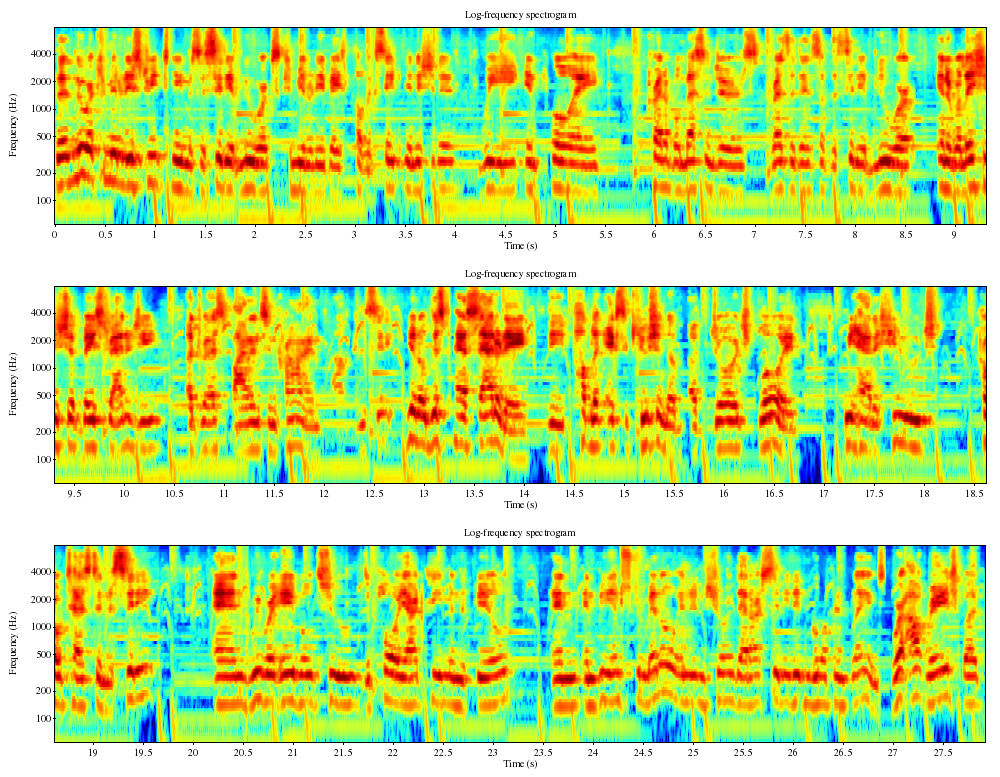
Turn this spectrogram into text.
The Newark Community Street Team is the City of Newark's community-based public safety initiative. We employ credible messengers, residents of the city of Newark, in a relationship-based strategy, address violence and crime um, in the city. You know, this past Saturday, the public execution of, of George Floyd, we had a huge protest in the city, and we were able to deploy our team in the field and, and be instrumental in ensuring that our city didn't go up in flames. We're outraged, but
